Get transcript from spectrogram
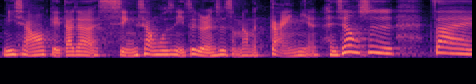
你想要给大家的形象，或是你这个人是什么样的概念，很像是在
